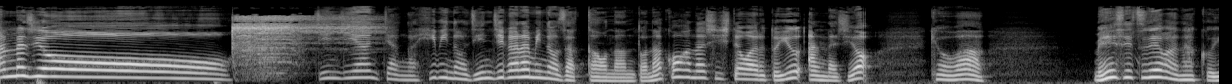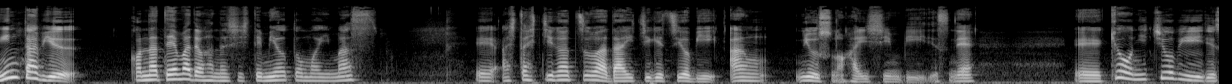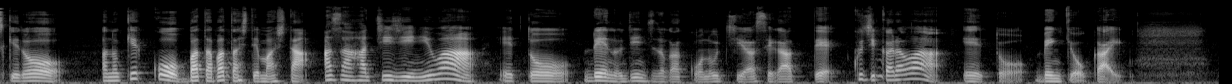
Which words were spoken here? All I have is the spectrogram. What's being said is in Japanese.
アンラジオ人事アンちゃんが日々の人事絡みの雑貨をなんとなくお話しして終わるというアンラジオ。今日は、面接ではなくインタビュー。こんなテーマでお話ししてみようと思います。えー、明日7月は第1月曜日、アンニュースの配信日ですね。えー、今日日曜日ですけど、あの結構バタバタしてました。朝8時には、えっ、と、例の人事の学校の打ち合わせがあって、9時からは、えっ、と、勉強会。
